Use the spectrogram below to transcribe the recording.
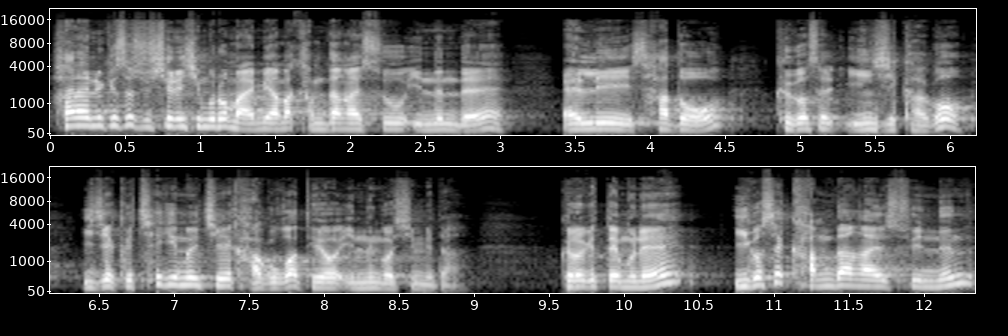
하나님께서 주시는 힘으로 말미암아 감당할 수 있는데 엘리 사도 그것을 인식하고 이제 그 책임을 질 각오가 되어 있는 것입니다. 그렇기 때문에 이것을 감당할 수 있는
